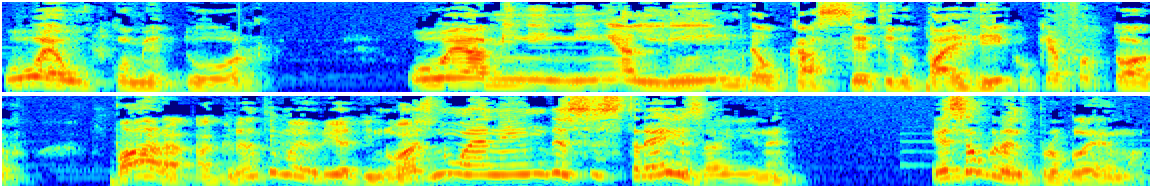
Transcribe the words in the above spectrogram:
ou é o comedor, ou é a menininha linda, o cacete do pai rico que é fotógrafo. Para, a grande maioria de nós não é nenhum desses três aí, né? Esse é o grande problema.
